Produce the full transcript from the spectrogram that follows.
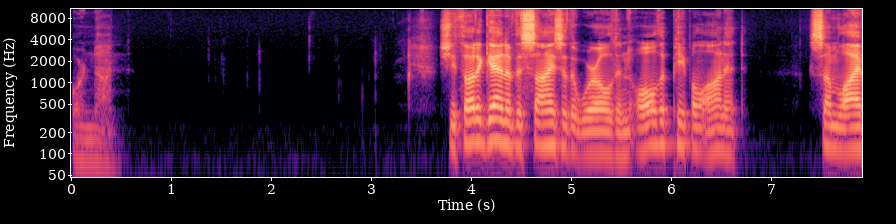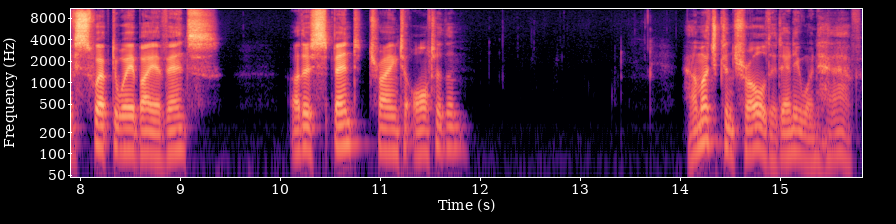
or none. She thought again of the size of the world and all the people on it, some lives swept away by events, others spent trying to alter them. How much control did anyone have?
